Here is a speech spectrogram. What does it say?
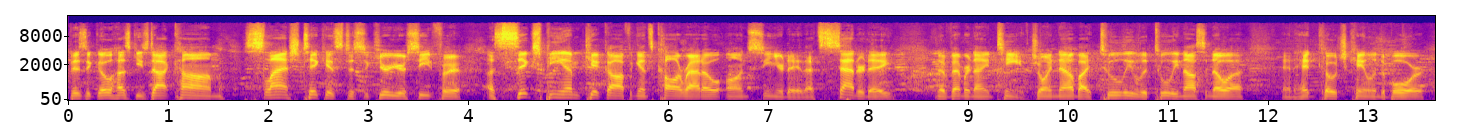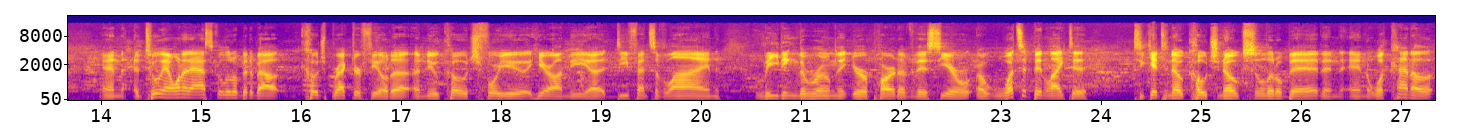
Visit gohuskies.com slash tickets to secure your seat for a 6 p.m. kickoff against Colorado on senior day. That's Saturday, November 19th. Joined now by Tuli Letuligasenoa and head coach Kalen DeBoer. And uh, Tuli, I wanted to ask a little bit about Coach Breckterfield, a, a new coach for you here on the uh, defensive line, leading the room that you're a part of this year. Uh, what's it been like to to get to know Coach Noakes a little bit, and, and what kind of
